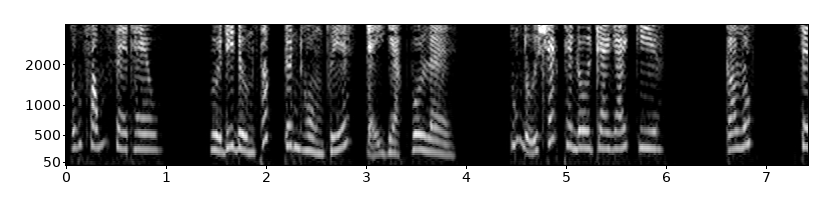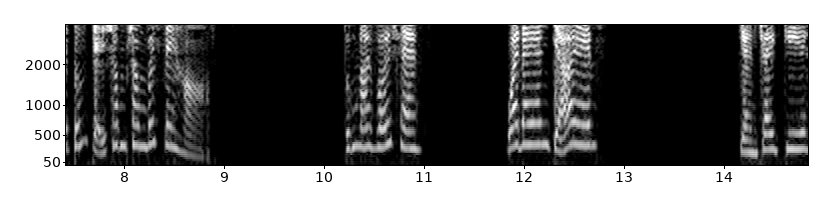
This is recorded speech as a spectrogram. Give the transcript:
Tuấn phóng xe theo, người đi đường thất kinh hồn vía, chạy dạt vô lề. Tuấn đuổi sát theo đôi trai gái kia. Có lúc, xe Tuấn chạy song song với xe họ. Tuấn nói với Sang, qua đây anh chở em. Chàng trai kia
